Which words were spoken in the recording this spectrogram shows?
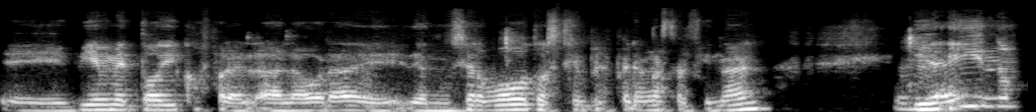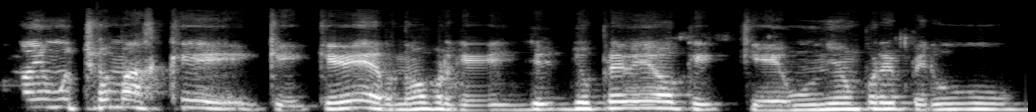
eh, bien metódicos para, a la hora de, anunciar votos, siempre esperan hasta el final. Y de ahí no, hay mucho más que, que, ver, ¿no? Porque yo, yo preveo que, que, Unión por el Perú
